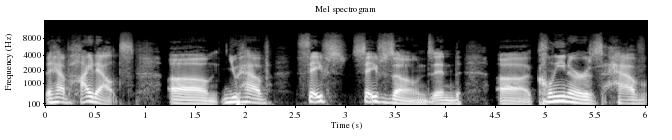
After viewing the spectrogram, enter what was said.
they have hideouts. Um, you have safe safe zones and uh, cleaners have.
